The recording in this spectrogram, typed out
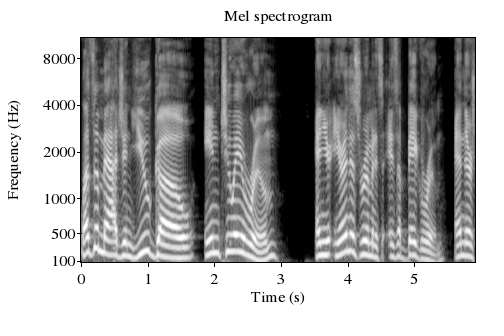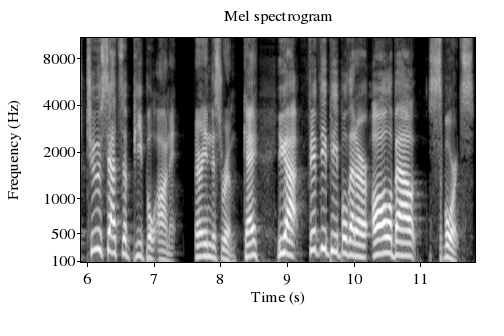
Let's imagine you go into a room and you're, you're in this room and it's, it's a big room and there's two sets of people on it or in this room, okay? You got 50 people that are all about sports,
